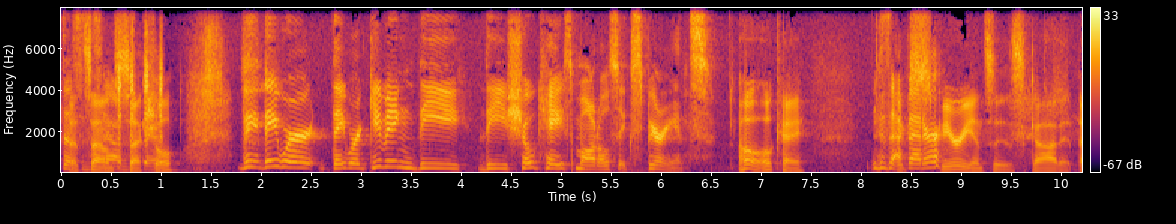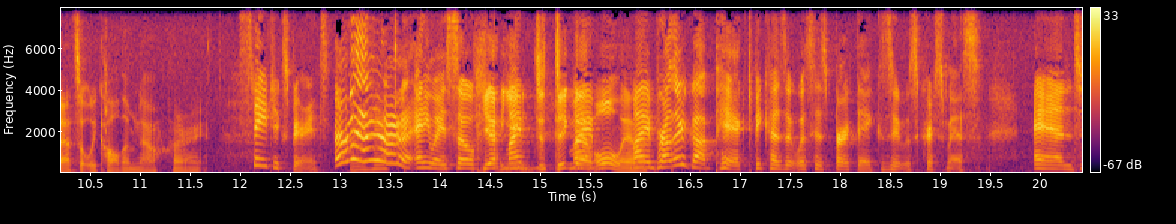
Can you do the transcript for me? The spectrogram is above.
that sounds sound sexual. They they were they were giving the the showcase models experience. Oh, okay. Is that better? Experiences. Got it. That's what we call them now. All right. Stage experience. anyway, so Yeah, you just dig my, that hole, Anna. My brother got picked because it was his birthday because it was Christmas, And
